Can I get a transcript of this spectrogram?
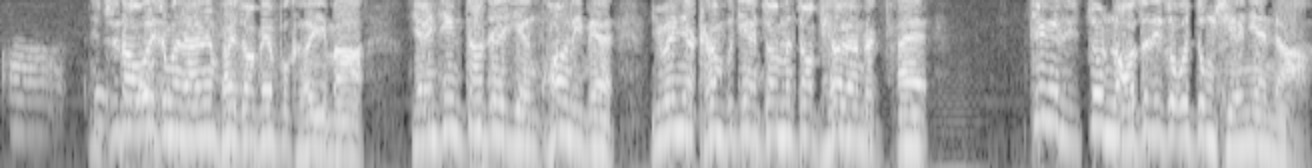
哦。你知道为什么男人拍照片不可以吗？眼睛扎在眼眶里面，以为人家看不见，专门照漂亮的拍，这个你都脑子里都会动邪念的。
